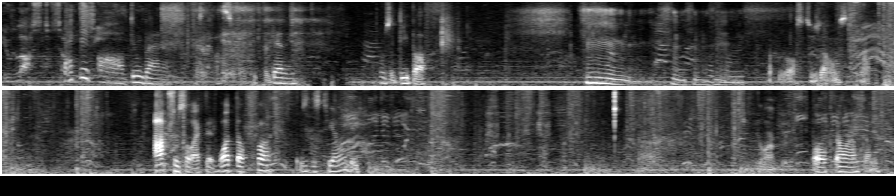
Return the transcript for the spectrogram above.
You lost zone That did. Oh, Doom Banner. I keep forgetting. It was a debuff. Hmm. We lost two zones. No. Option selected. What the fuck is this Tiandi? You? Oh, don't worry, I'm coming.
